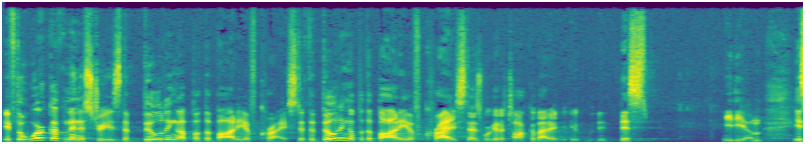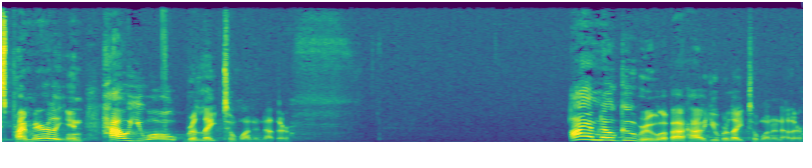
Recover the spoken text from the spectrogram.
If the work of ministry is the building up of the body of Christ, if the building up of the body of Christ, as we're going to talk about it, this idiom, is primarily in how you all relate to one another. I am no guru about how you relate to one another.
